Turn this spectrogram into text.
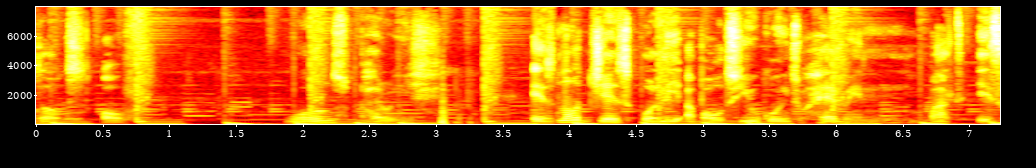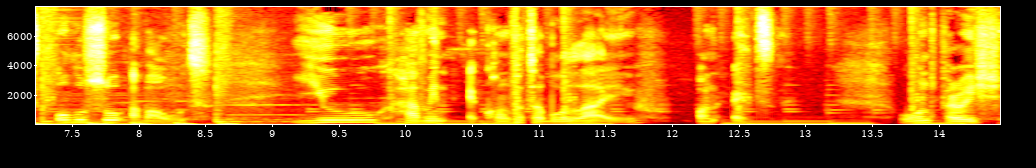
talks of won't perish, it's not just only about you going to heaven, but it's also about you having a comfortable life on earth won't perish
